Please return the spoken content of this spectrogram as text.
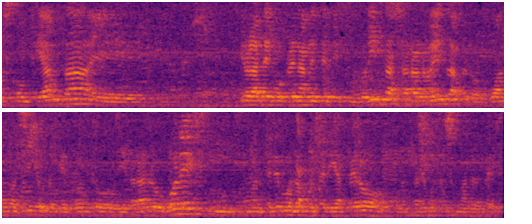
es confianza. Eh, yo la tengo plenamente en mis futbolistas, ahora no entra, pero jugando así yo creo que pronto llegarán los goles y si mantenemos la portería cero comenzaremos a sumar el peso.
